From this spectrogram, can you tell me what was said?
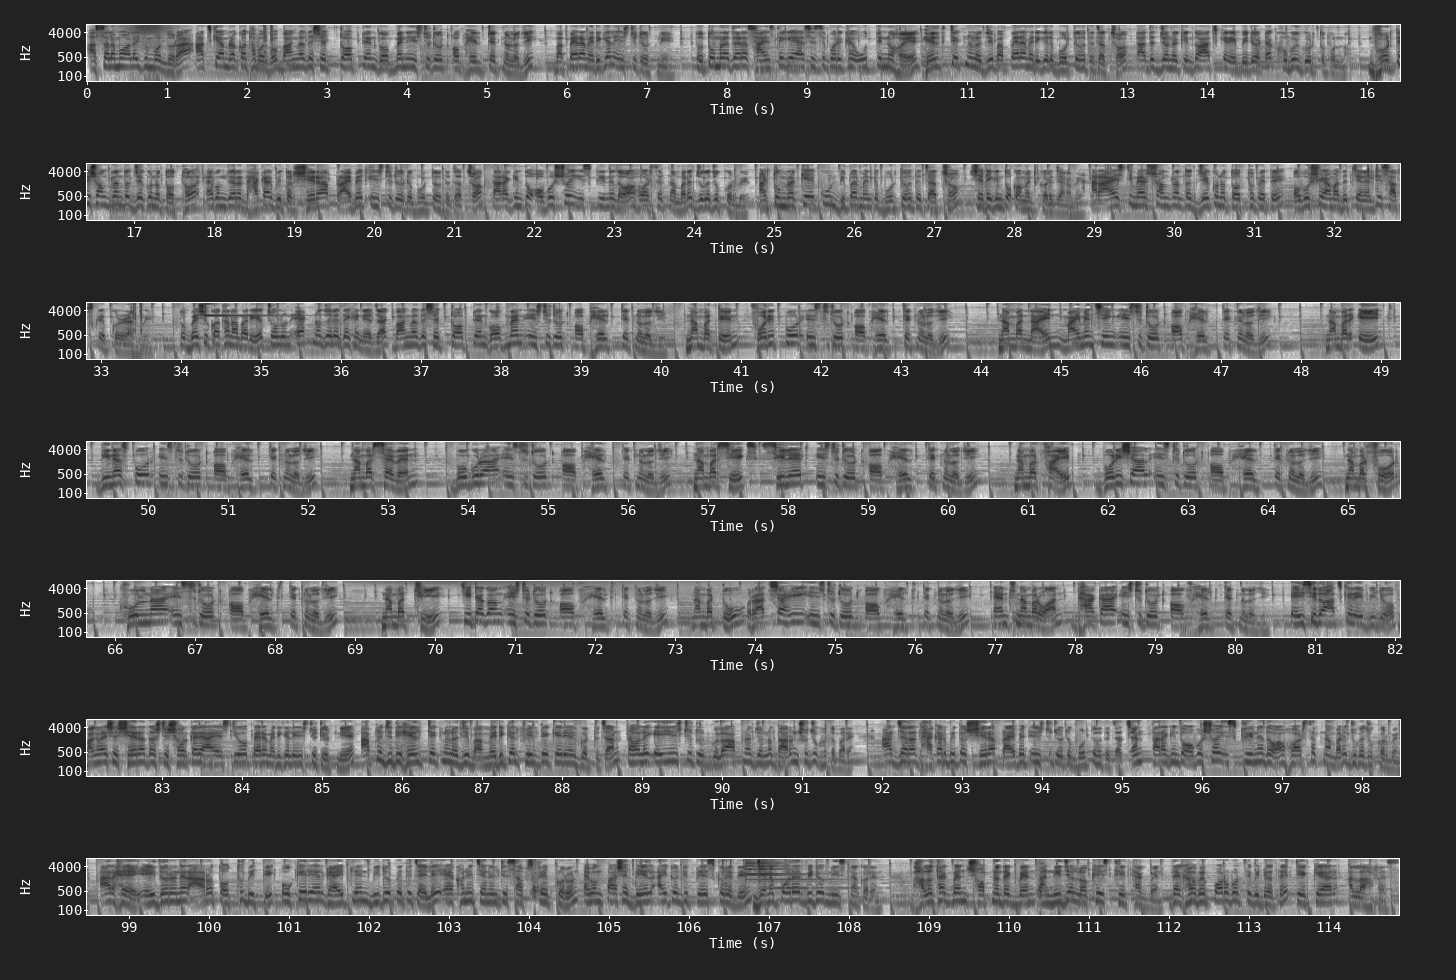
আসসালামু আলাইকুম বন্ধুরা, আজকে আমরা কথা বলব বাংলাদেশের top ten government institute of health technology বা প্যারামেডিক্যাল ইনস্টিটিউট নিয়ে। তো তোমরা যারা সায়েন্স থেকে এসএসসি পরীক্ষায় উত্তীর্ণ হয়ে হেলথ টেকনোলজি বা প্যারামেডিক্যালে ভর্তি হতে চাচ্ছ, তাদের জন্য কিন্তু আজকের এই ভিডিওটা খুবই গুরুত্বপূর্ণ। ভর্তি সংক্রান্ত যে কোনো তথ্য এবং যারা ঢাকার ভিতর সেরা প্রাইভেট ইনস্টিটিউটে ভর্তি হতে চাচ্ছ, তারা কিন্তু অবশ্যই স্ক্রিনে দেওয়া হোয়াটসঅ্যাপ নাম্বারে যোগাযোগ করবে। আর তোমরা কে কোন ডিপার্টমেন্টে ভর্তি হতে চাচ্ছ, সেটা কিন্তু কমেন্ট করে জানাবে। আর আইএসটি ম্যাথ সংক্রান্ত যে কোনো তথ্য পেতে অবশ্যই আমাদের চ্যানেলটি সাবস্ক্রাইব করে রাখবে। তো বেশি কথা না বাড়িয়ে চলুন এক নজরে দেখে নিয়ে যাক বাংলাদেশের top ten government institute of health technology number ten Faridpur institute of health technology number nine Mymensingh institute of health technology number eight Dinajpur institute of health technology number seven Bogura institute of health technology, number six, Sylhet institute of health technology, number five, Barishal institute of health technology, number four, Khulna institute of health technology number three Chittagong institute of health technology number two Rajshahi institute of health technology and number one Dhaka institute of health technology এই ছিল আজকের এই video বাংলাদেশের সেরা দশটি সরকারি IST ও paramedical institute নিয়ে। আপনি যদি হেলথ টেকনোলজি বা মেডিকেল ফিল্ডে ক্যারিয়ার করতে চান, তাহলে এই ইনস্টিটিউটগুলো আপনার জন্য দারুণ সুযোগ হতে পারে। আর যারা ঢাকার ভিতর সেরা প্রাইভেট ইনস্টিটিউটে ভর্তি হতে চাচ্ছেন, তারা কিন্তু অবশ্যই স্ক্রিনে দেওয়া হোয়াটসঅ্যাপ নাম্বারে যোগাযোগ করবেন। আর হ্যাঁ এই ধরনের আরও তথ্য ভিত্তিক ও কেরিয়ার গাইডলাইন ভিডিও পেতে চাইলে এখনই চ্যানেলটি সাবস্ক্রাইব করুন এবং পাশে বেল আইকনটি প্রেস করে দিন যেন পরের ভিডিও মিস না করেন। ভালো থাকবেন, স্বপ্ন দেখবেন আর নিজের লক্ষ্যে স্থির থাকবেন। দেখা হবে পরবর্তী ভিডিওতে টেক কেয়ার আল্লাহ হাফেজ।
